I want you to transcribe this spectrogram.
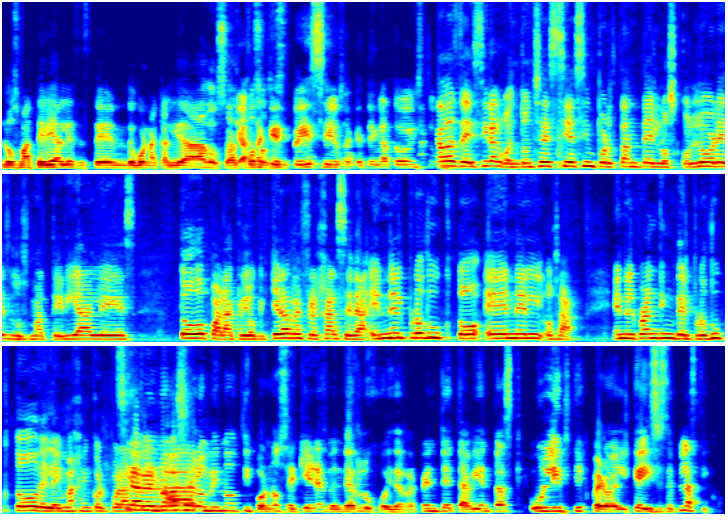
los materiales estén de buena calidad, o sea, que cosas que pese, o sea, que tenga todo esto. Acabas de decir algo, entonces sí es importante los colores, los materiales, todo para que lo que quieras reflejar se vea en el producto, en el, o sea, en el branding del producto, de la imagen corporativa. Sí, a ver, no va a ser lo mismo tipo, no sé, quieres vender lujo y de repente te avientas un lipstick, pero el case es de plástico.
